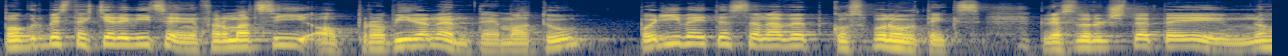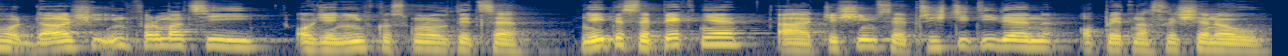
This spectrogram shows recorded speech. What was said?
Pokud byste chtěli více informací o probíraném tématu, podívejte se na web Cosmonautics, kde se dočtete i mnoho dalších informací o dění v kosmonautice. Mějte se pěkně a těším se příští týden opět naslyšenou.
